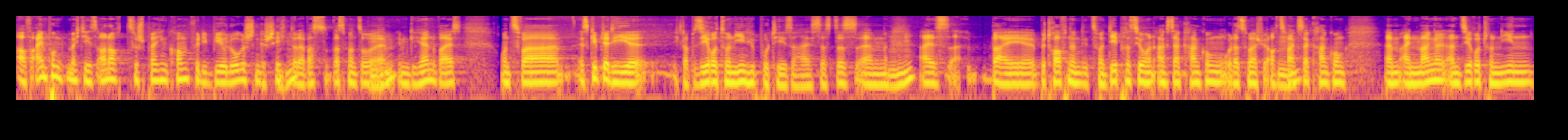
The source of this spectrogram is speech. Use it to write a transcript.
Auf einen Punkt möchte ich jetzt auch noch zu sprechen kommen für die biologischen Geschichten mhm. oder was, was man so mhm. ähm, im Gehirn weiß. Und zwar, es gibt ja die, ich glaube, Serotonin-Hypothese heißt das, dass ähm, mhm. als bei Betroffenen von Depressionen, Angsterkrankungen oder zum Beispiel auch mhm. Zwangserkrankungen ähm, einen Mangel an Serotonin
